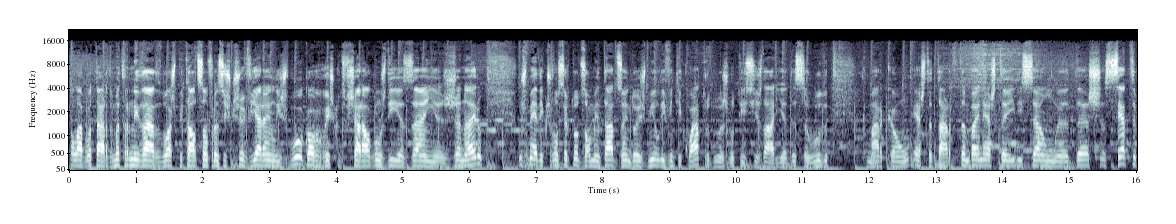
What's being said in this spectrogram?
Olá, boa tarde. Maternidade do Hospital de São Francisco Xavier, em Lisboa, corre o risco de fechar alguns dias em janeiro. Os médicos vão ser todos aumentados em 2024. Duas notícias da área da saúde que marcam esta tarde. Também nesta edição eh, das sete.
